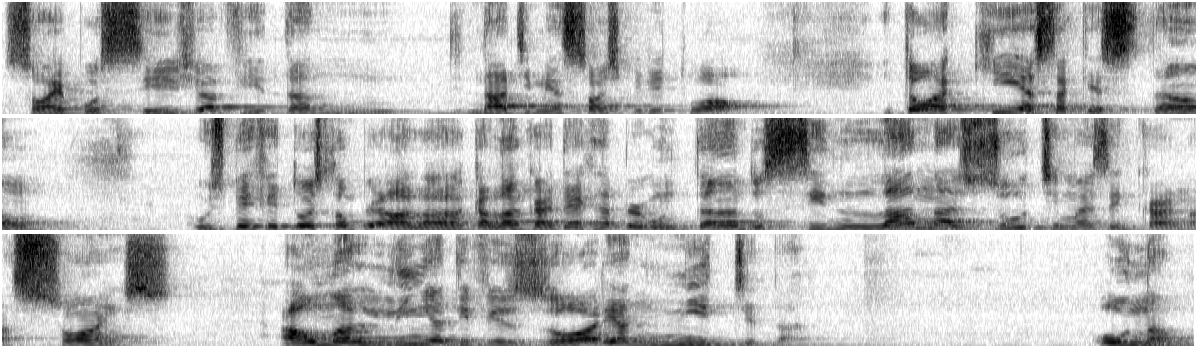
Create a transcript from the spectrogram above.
Só é possível a vida na dimensão espiritual. Então, aqui, essa questão, os benfeitores estão. Allan Kardec está perguntando se lá nas últimas encarnações há uma linha divisória nítida ou não.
